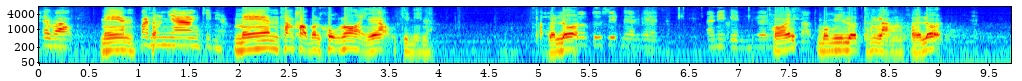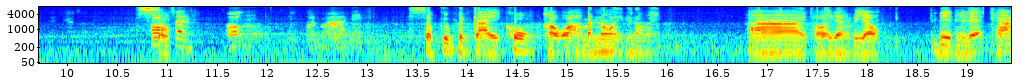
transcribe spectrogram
ใช่ป่า แมนบ้านนนยางกินเนี่ยแมนทางเขาบันโคกน้อยแล้วกินนี่นะกลับไปรถตู้ซิดแม่นแม่นอันนี้เป็นเดือนถอยบ่มีรถทางหลังถอยรถท้อสงใส่ต้องฝึกคนว่านี่สกึมเป็นไกลโค้งเขาอามันน้อยพี่น้องไงอ้ายถอยอย่างเดียว เดนนี่แหละทาง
